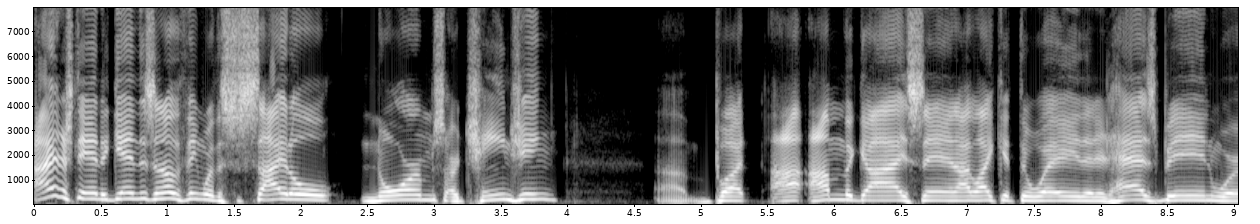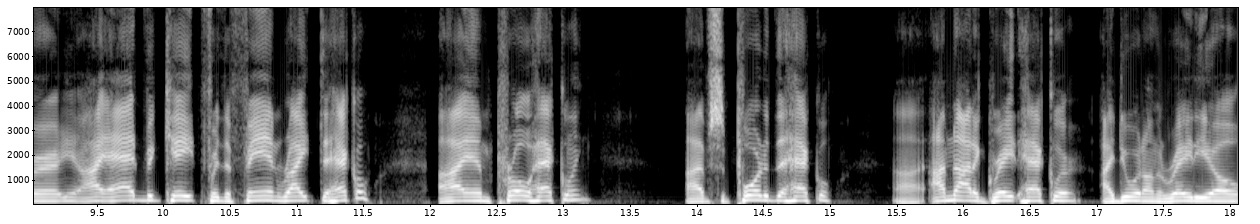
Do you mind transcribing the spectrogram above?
I understand, again, this is another thing where the societal norms are changing. Uh, but I, am the guy saying I like it the way that it has been, where you know, I advocate for the fan right to heckle. I am pro heckling. I've supported the heckle. Uh, I'm not a great heckler. I do it on the radio.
